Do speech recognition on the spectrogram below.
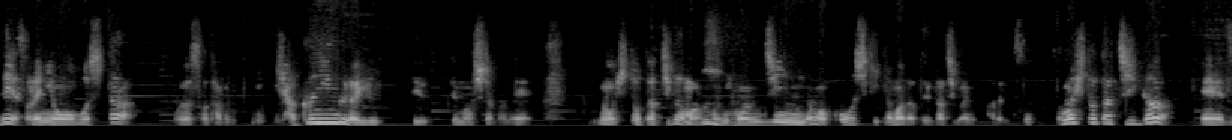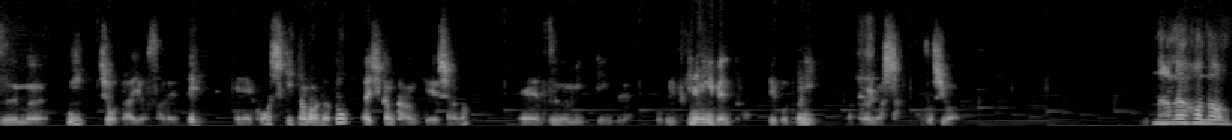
ね。で、それに応募したおよそ多分100人ぐらいいるって言ってましたかね。の人たちが、まあ、うん日本人の公式玉田という立場にあるんですね。その人たちが、えー、ズームに招待をされて、えー公式タマダと大使館関係者の、えー、ズームミーティング、独立記念イベントということになっておりました、今年は。なるほど。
